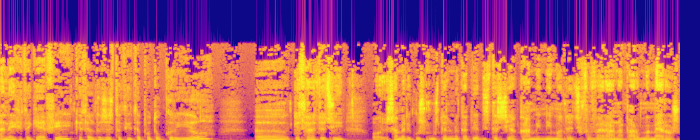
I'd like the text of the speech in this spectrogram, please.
αν έχετε κέφι και θέλετε να ζεσταθείτε από το κρύο, ε, και θέλετε έτσι σαν μερικούς που μου στέλνουν κάτι αντιστασιακά μηνύματα έτσι φοβερά να πάρουμε μέρος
